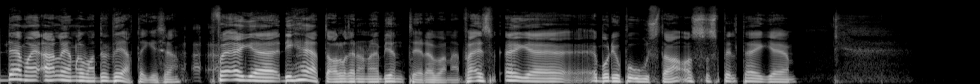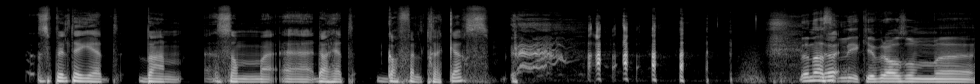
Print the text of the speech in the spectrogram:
Det må jeg ærlig innrømme at det vet jeg ikke. For jeg, eh, De het allerede når jeg begynte i det bandet. For jeg, jeg, eh, jeg bodde jo på Os da, og så spilte jeg eh, Spilte jeg i et band som da het Gaffeltrøkkers. Det er nesten like bra som uh,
